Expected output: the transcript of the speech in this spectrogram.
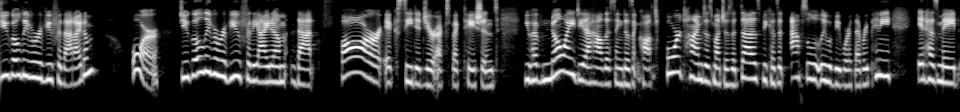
Do you go leave a review for that item? Or do you go leave a review for the item that far exceeded your expectations? You have no idea how this thing doesn't cost four times as much as it does because it absolutely would be worth every penny. It has made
